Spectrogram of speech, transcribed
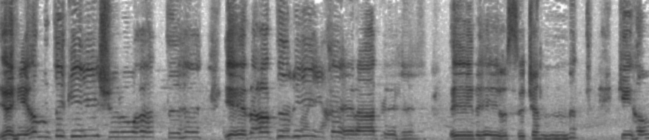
यही अंत की शुरुआत है, ये रात भी खैरात है। तेरे उस जन्नत कि हम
